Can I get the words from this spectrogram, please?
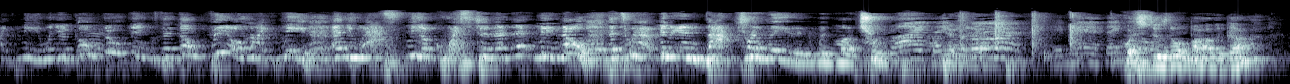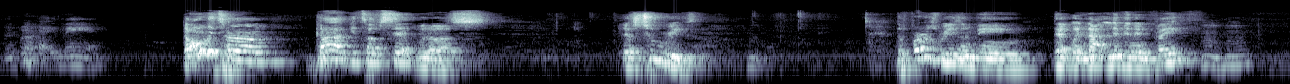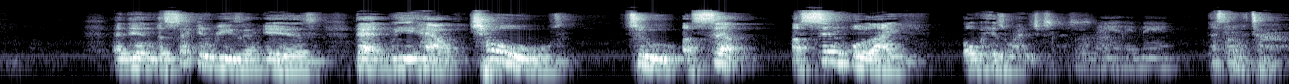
like me, when you go through things that don't feel like me, and you ask me a question and let me know that you have been indoctrinated with my truth. Right. Thank you, Lord. Amen. Thank Questions don't bother God. Amen. The only time God gets upset with us, there's two reasons. The first reason being that we're not living in faith. Mm-hmm. And then the second reason is that we have chose to accept a sinful life over his righteousness. Amen. Amen. That's the only time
